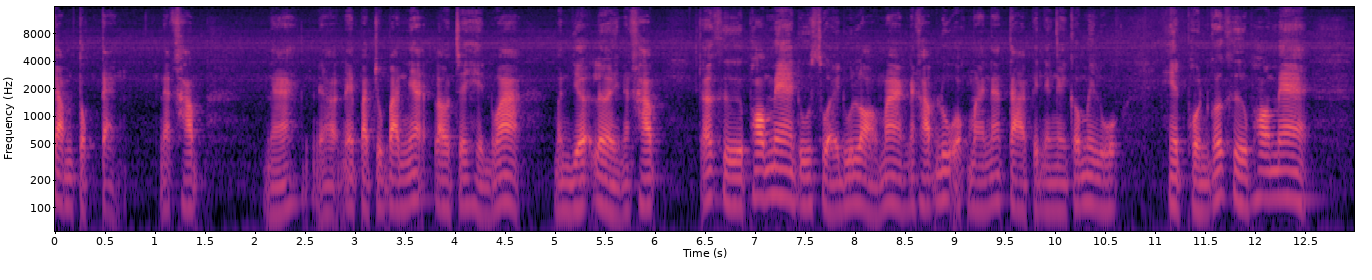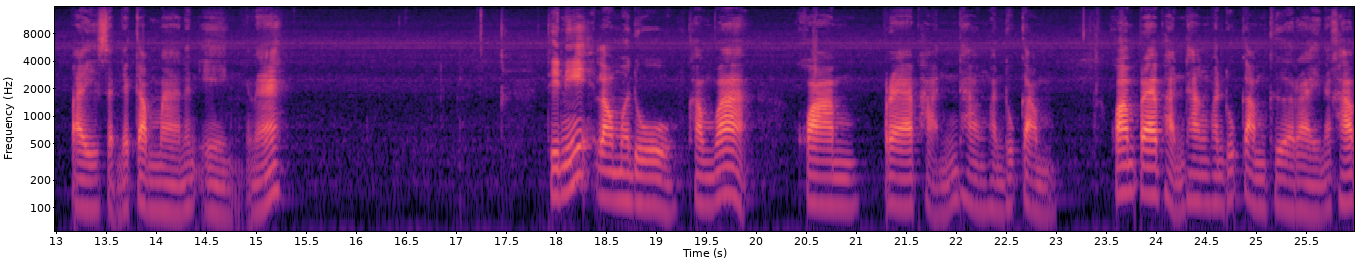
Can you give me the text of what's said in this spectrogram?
กรรมตกแต่งนะครับนะในปัจจุบันเนี่ยเราจะเห็นว่ามันเยอะเลยนะครับ ก็คือพ่อแม่ดูสวยดูหล่อมากนะครับ ลูกออกมาหน้าตาเป็นยังไงก็ไม่รู้ เหตุผลก็คือพ่อแม่ไปสัญญกรรมมานั่นเองนะ ทีนี้เรามาดูคำว่า ความแปรผันทางพันธุกรรม ความแปรผันทางพันธุกรรมคืออะไรนะครับ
